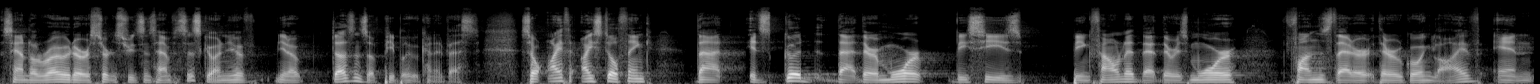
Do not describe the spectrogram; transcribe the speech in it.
Sand Hill Road or certain streets in San Francisco, and you have you know dozens of people who can invest. So I th- I still think that it's good that there are more VCs being founded, that there is more funds that are that are going live, and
